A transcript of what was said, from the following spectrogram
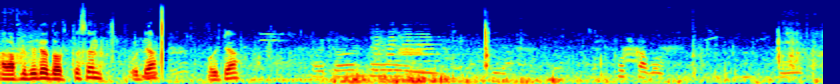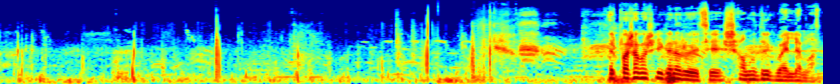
আর আপনি যেটা ধরতেছেন ওইটা ওইটা? এর পাশাপাশি এখানে রয়েছে সামুদ্রিক বাইল্লা মাছ।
